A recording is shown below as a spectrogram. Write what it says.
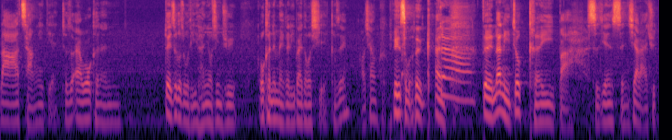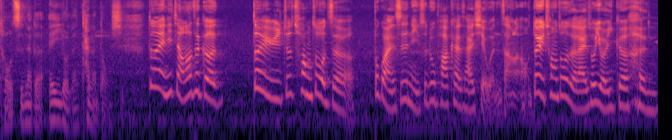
拉长一点。就是哎，我可能对这个主题很有兴趣，我可能每个礼拜都写，可是、欸、好像 没什么人看。对啊，对，那你就可以把时间省下来去投资那个哎、欸、有人看的东西。对，你讲到这个，对于就是创作者，不管是你是录 podcast 还是写文章了，对于创作者来说，有一个很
